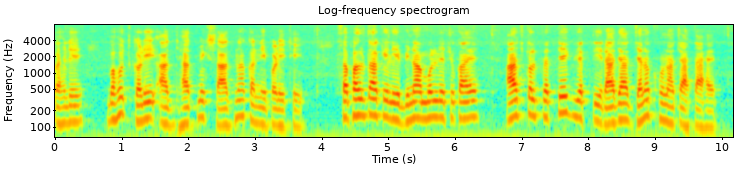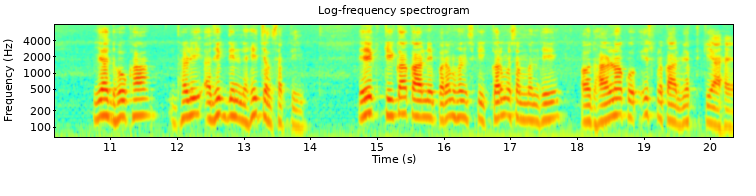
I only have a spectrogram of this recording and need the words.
पहले बहुत कड़ी आध्यात्मिक साधना करनी पड़ी थी। सफलता के लिए बिना मूल्य चुकाए आजकल प्रत्येक व्यक्ति राजा जनक होना चाहता है। यह धोखा धड़ी अधिक दिन नहीं चल सकती। एक टीकाकार ने परमहंस की कर्म संबंधी अवधारणा को इस प्रकार व्यक्त किया है।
